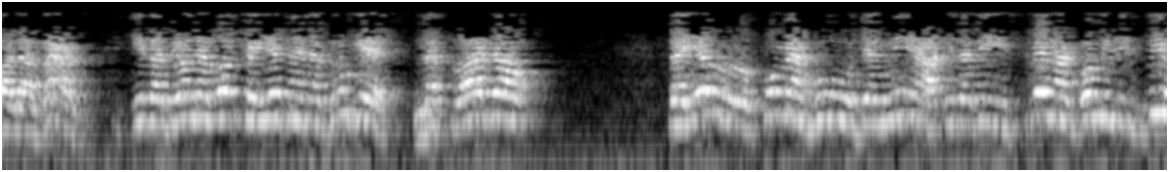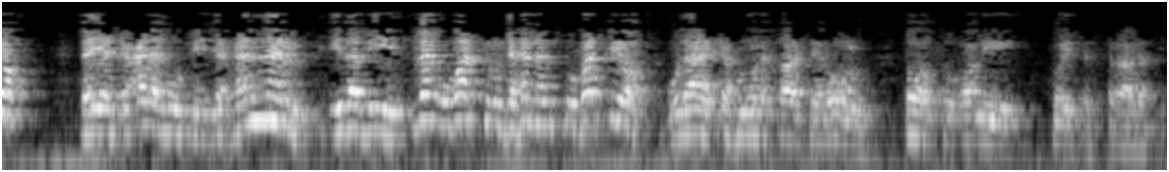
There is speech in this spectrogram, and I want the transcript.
ala ba'd, i da bi one loše jedne na druge naslagao, فيركمه جميعا. إذا بي سفنا قومي للديو فيجعله في جهنم. إذا بي سفنا أبكر جهنم تبكيو أولئك هم الخاسرون. توسو أني كوي تسترادتي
